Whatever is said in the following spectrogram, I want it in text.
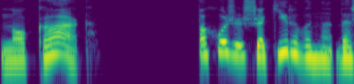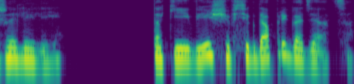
«Но как?» Похоже, шокирована даже Лили. Такие вещи всегда пригодятся.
